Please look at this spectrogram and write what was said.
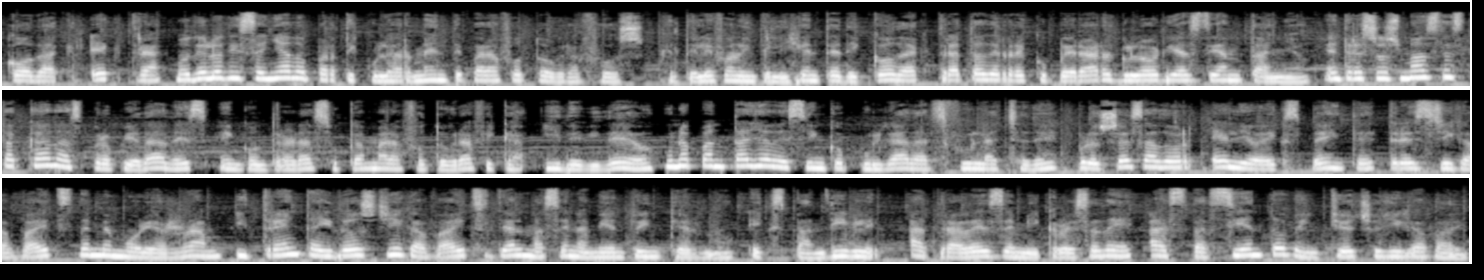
Kodak Extra, modelo diseñado particularmente para fotógrafos. El teléfono inteligente de Kodak trata de recuperar glorias de antaño. Entre sus más destacadas propiedades encontrará su cámara fotográfica y de video, una pantalla de 5 pulgadas Full HD, procesador Helio X20, 3 GB de memoria RAM y 32 GB de almacenamiento interno, expandible a través de microSD hasta 128 GB.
